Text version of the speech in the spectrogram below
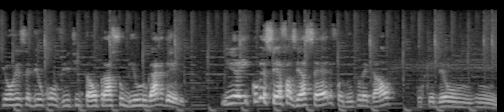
que eu recebi o convite, então, para assumir o lugar dele. E aí comecei a fazer a série, foi muito legal, porque deu um, um,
